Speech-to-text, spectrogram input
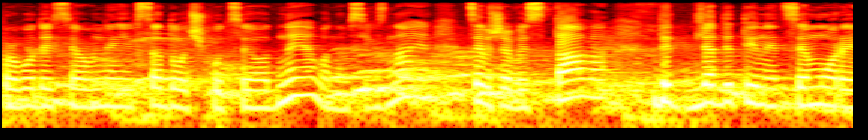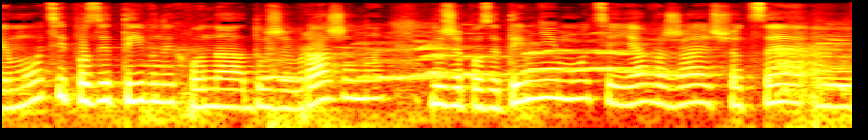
проводиться в неї в садочку, це одне, вона всіх знає. Це вже вистава. Для дитини це море емоцій позитивних. Вона дуже вражена, дуже позитивні емоції. Я вважаю, що це е,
